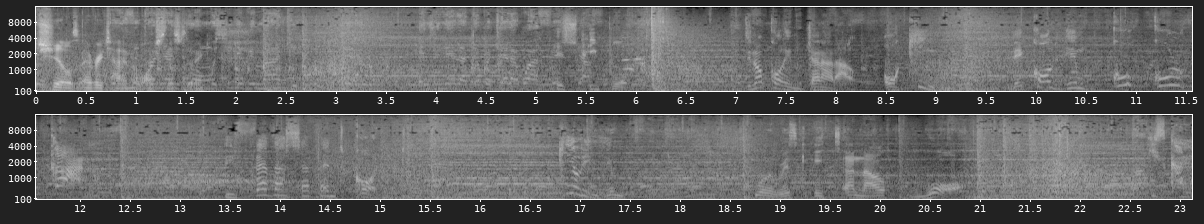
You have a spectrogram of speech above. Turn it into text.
Chills every time I watch this thing. His people did not call him general or king. They called him Kukul Khan the feather serpent god. Killing him will risk eternal war. He's coming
